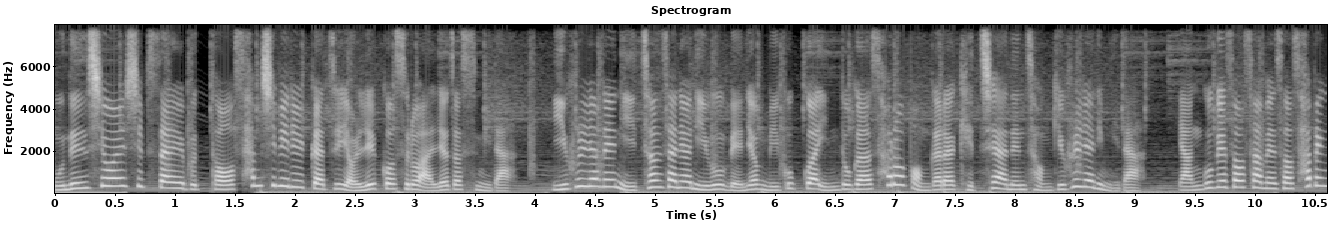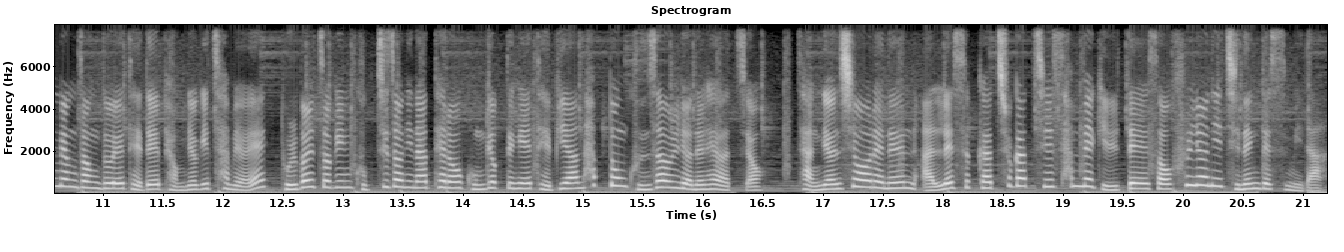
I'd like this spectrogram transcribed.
오는 10월 14일부터 31일까지 열릴 것으로 알려졌습니다. 이 훈련은 2004년 이후 매년 미국과 인도가 서로 번갈아 개최하는 정기 훈련입니다. 양국에서 3에서 400명 정도의 대대 병력이 참여해 돌발적인 국지전이나 테러 공격 등에 대비한 합동 군사훈련을 해왔죠. 작년 10월에는 알래스카 추가치 산맥 일대에서 훈련이 진행됐습니다.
